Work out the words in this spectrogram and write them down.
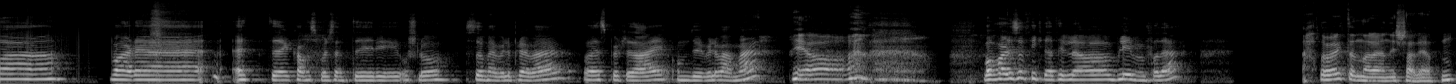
eh, var det et eh, kampsportsenter i Oslo som jeg ville prøve. Og jeg spurte deg om du ville være med. Ja. Hva var det som fikk deg til å bli med på det? Det var litt den der nysgjerrigheten.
